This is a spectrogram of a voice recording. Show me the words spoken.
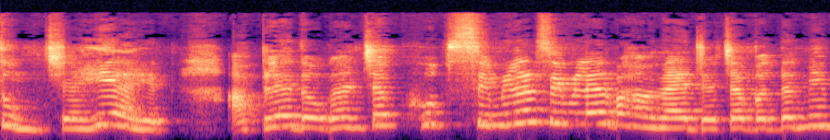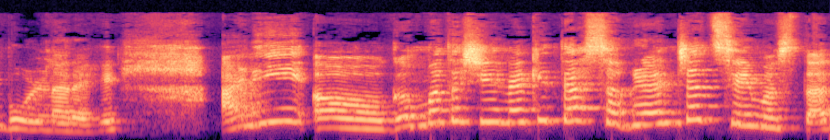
तुमच्याही आहेत. आपल्या दोघांच्या खूप सिमिलर सिमिलर भावना आहेत ज्याच्याबद्दल मी बोलणार आहे. आणि uh, गंमत अशी आहे ना की त्या सगळ्यांच्याच सेम असतात.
